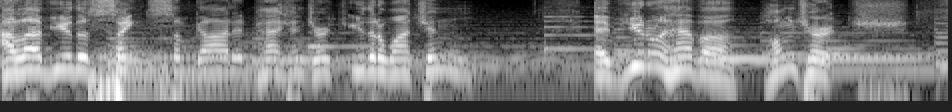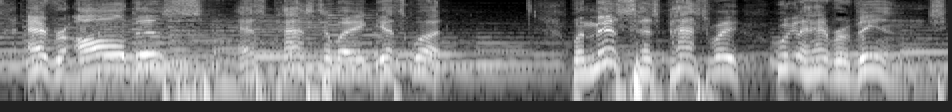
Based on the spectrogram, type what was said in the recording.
I love you, the saints of God at Passion Church, you that are watching. If you don't have a home church, after all this has passed away, guess what? When this has passed away, we're going to have revenge.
